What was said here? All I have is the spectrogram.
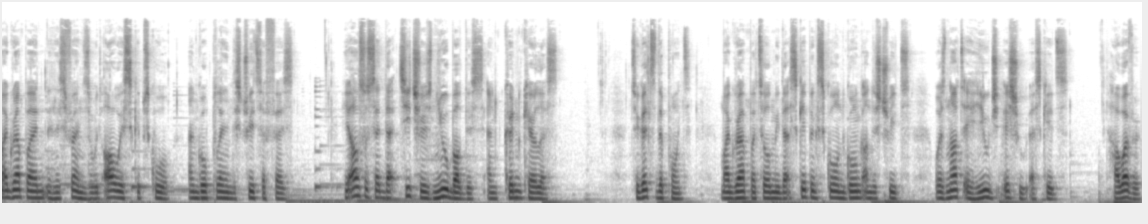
My grandpa and his friends would always skip school and go play in the streets of Fez. He also said that teachers knew about this and couldn't care less. To get to the point, my grandpa told me that skipping school and going on the streets was not a huge issue as kids. However,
